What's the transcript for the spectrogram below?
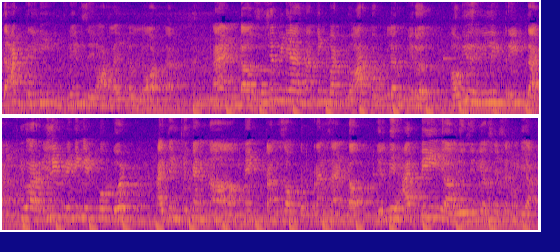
That really influences your life a lot and uh, social media is nothing but your particular mirror how do you really treat that if you are really treating it for good I think you can uh, make tons of difference and uh, you'll be happy uh, using your social media.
